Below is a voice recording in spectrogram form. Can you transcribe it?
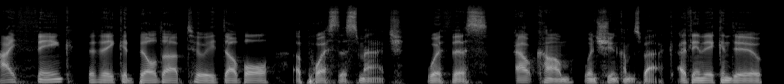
I think that they could build up to a double Apuestas match with this outcome when Shun comes back. I think they can do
